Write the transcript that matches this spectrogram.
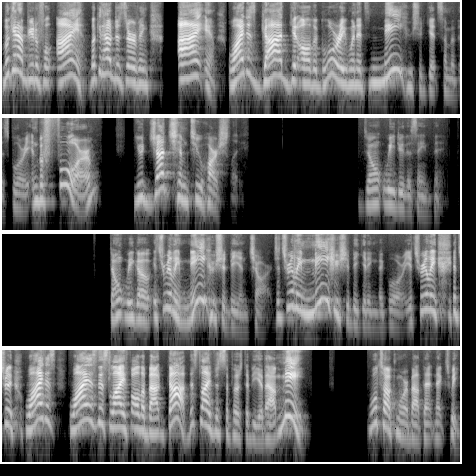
Look at how beautiful I am. Look at how deserving I am. Why does God get all the glory when it's me who should get some of this glory? And before you judge him too harshly, don't we do the same thing? don't we go it's really me who should be in charge it's really me who should be getting the glory it's really it's really why does why is this life all about god this life is supposed to be about me we'll talk more about that next week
